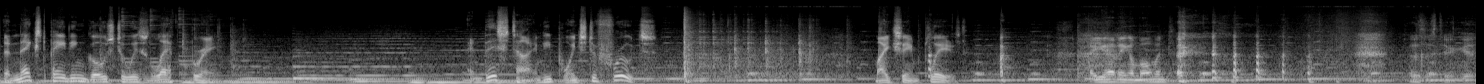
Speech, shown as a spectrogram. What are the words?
The next painting goes to his left brain. And this time he points to fruits. Mike seemed pleased. Are you having a moment? This is too good.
